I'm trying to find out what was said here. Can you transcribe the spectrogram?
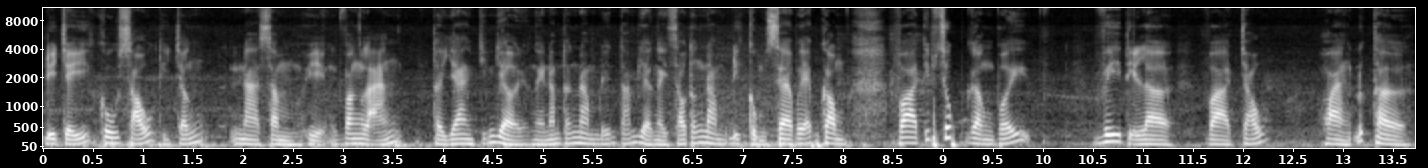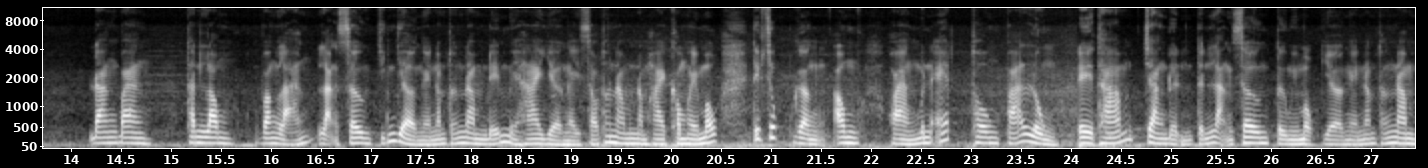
địa chỉ khu 6 thị trấn Nà Sầm, huyện Văn Lãng, thời gian 9 giờ ngày 5 tháng 5 đến 8 giờ ngày 6 tháng 5 đi cùng xe với F0 và tiếp xúc gần với Vi Thị L và cháu Hoàng Đức Thờ, Đăng Bang, Thanh Long, Văn Lãng, Lạng Sơn 9 giờ ngày 5 tháng 5 đến 12 giờ ngày 6 tháng 5 năm 2021 tiếp xúc gần ông Hoàng Minh S thôn Phá Lùng, Đề Thám, Tràng Định, tỉnh Lạng Sơn từ 11 giờ ngày 5 tháng 5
